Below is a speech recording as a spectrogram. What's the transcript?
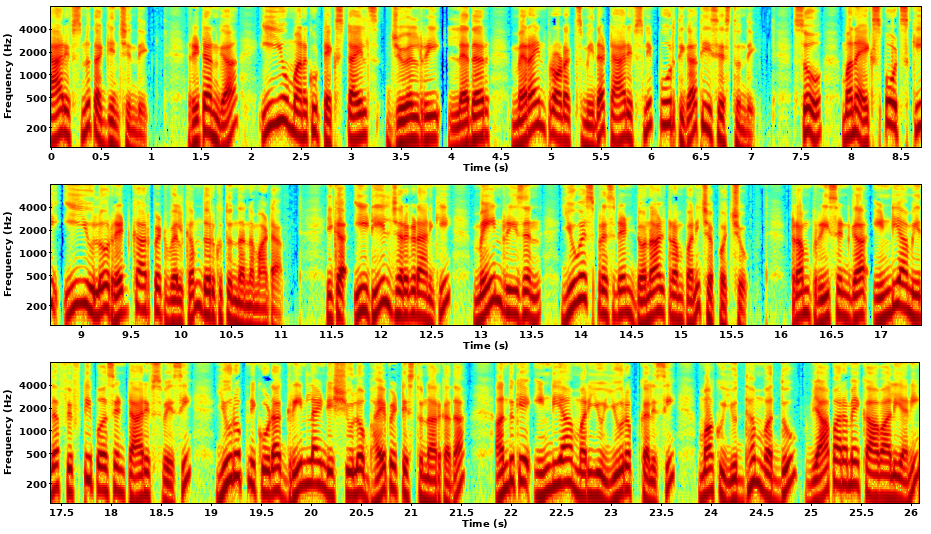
టారిఫ్స్ను తగ్గించింది. రిటర్న్గా ఈయూ మనకు textiles jewellery leather marine products మీద టారిఫ్స్ని పూర్తిగా తీసేస్తుంది. సో మన ఎక్స్పోర్ట్స్కి ఈయూలో రెడ్ కార్పెట్ వెల్కమ్ దొరుకుతుందన్నమాట. ఇక ఈ డీల్ జరగడానికి main reason US president Donald Trump అని చెప్పొచ్చు. ట్రంప్ రీసెంట్గా ఇండియా మీద ఫిఫ్టీ పర్సెంట్ టారిఫ్స్ వేసి యూరోప్ని కూడా గ్రీన్లాండ్ ఇష్యూలో భయపెట్టిస్తున్నారు కదా అందుకే ఇండియా మరియు యూరప్ కలిసి మాకు యుద్ధం వద్దు వ్యాపారమే కావాలి అని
